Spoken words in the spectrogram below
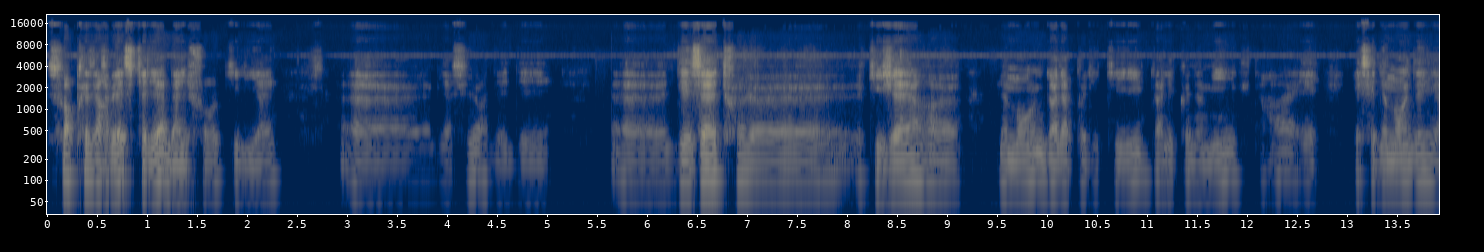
soient préservées, c'est-à-dire ben, il faut qu'il y ait, euh, bien sûr, des, des, euh, êtres qui gèrent le monde dans la politique, dans l'économie, etc. Et, et c'est demandé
